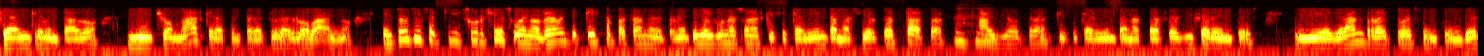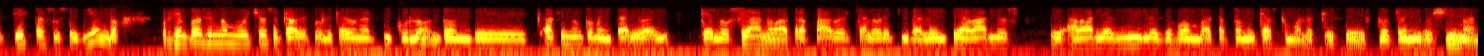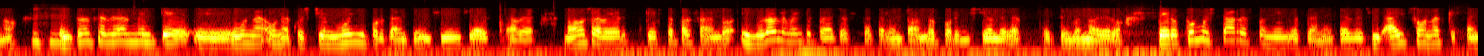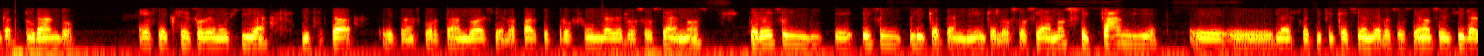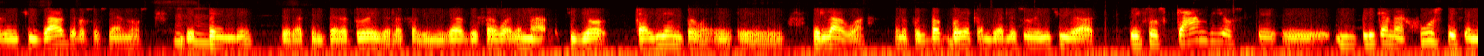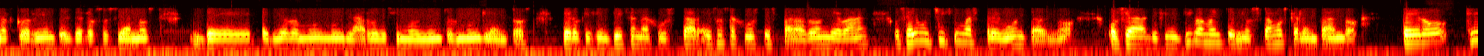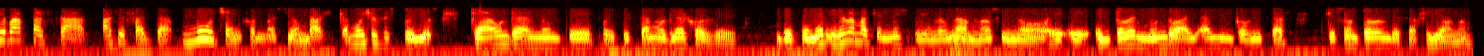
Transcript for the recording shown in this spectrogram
se ha incrementado mucho más que la temperatura global, ¿no? Entonces aquí surge eso, bueno, realmente qué está pasando en el planeta. Hay algunas zonas que se calientan a ciertas tasas, hay otras que se calientan a tasas diferentes y el gran reto es entender qué está sucediendo. Por ejemplo, hace no mucho se acaba de publicar un artículo donde hacen un comentario ahí que el océano ha atrapado el calor equivalente a varios eh, a varias miles de bombas atómicas como la que se explotó en Hiroshima, ¿no? Entonces realmente eh, una una cuestión muy importante en ciencia es a ver, vamos a ver qué está pasando. Indudablemente el planeta se está calentando por emisión de gas de efecto invernadero, pero cómo está respondiendo el planeta, es decir, hay zonas que están capturando ese exceso de energía y se está eh, transportando hacia la parte profunda de los océanos pero eso, eso implica también que los océanos se cambie eh, eh, la estratificación de los océanos, es decir, la densidad de los océanos depende de la temperatura y de la salinidad de esa agua de mar. Si yo caliento eh, el agua, bueno, pues voy a cambiarle su densidad esos cambios eh, implican ajustes en las corrientes de los océanos de periodo muy muy largo, de movimientos muy lentos, pero que se empiezan a ajustar esos ajustes para dónde van. O sea, hay muchísimas preguntas, ¿no? O sea, definitivamente nos estamos calentando, pero ¿qué va a pasar? Hace falta mucha información básica, muchos estudios que aún realmente pues estamos lejos de de tener, y no nada más en México y en la UNAM, ¿no? sino eh, eh, en todo el mundo hay, hay incógnitas que son todo un desafío, ¿no?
